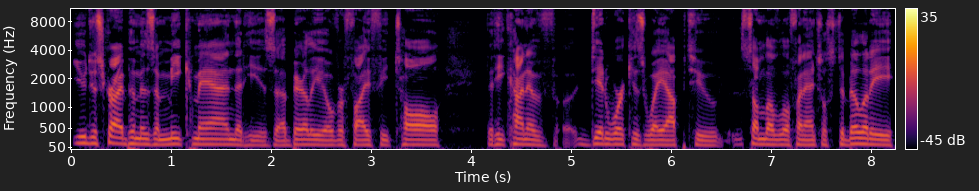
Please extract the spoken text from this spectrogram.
You describe him as a meek man, that he's uh, barely over five feet tall, that he kind of uh, did work his way up to some level of financial stability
